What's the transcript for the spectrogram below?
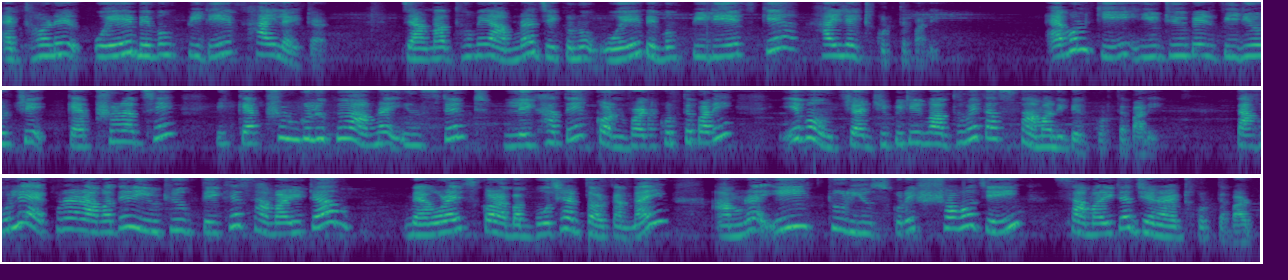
এক ধরনের ওয়েব এবং পিডিএফ হাইলাইটার, যার মাধ্যমে আমরা যে কোনো ওয়েব এবং পিডিএফ কে হাইলাইট করতে পারি। এমনকি ইউটিউবের ভিডিওর যে ক্যাপশন আছে, এই ক্যাপশনগুলোকেও আমরা ইনস্ট্যান্ট লেখাতে কনভার্ট করতে পারি এবং চ্যাট জিপিটির মাধ্যমে তার সামারি বের করতে পারি। তাহলে এখন আর আমাদের ইউটিউব দেখে সামারিটা মেমোরাইজ করা বা বোঝার দরকার নাই, আমরা এই টুল ইউজ করে সহজেই সামারিটা জেনারেট করতে পারব।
